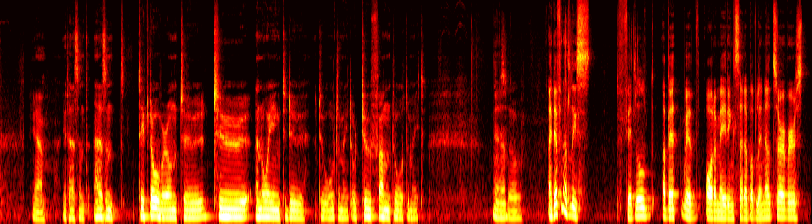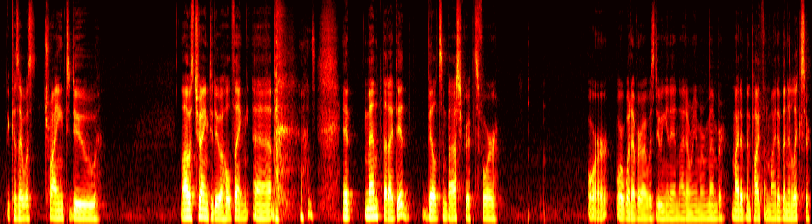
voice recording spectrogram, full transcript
Yeah, it hasn't hasn't tipped over onto too annoying to do to automate or too fun to automate. yeah. So I definitely s- fiddled a bit with automating setup of Linode servers because I was trying to do. Well, I was trying to do a whole thing. Uh, it meant that I did build some Bash scripts for, or or whatever I was doing it in. I don't even remember. Might have been Python. Might have been Elixir.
